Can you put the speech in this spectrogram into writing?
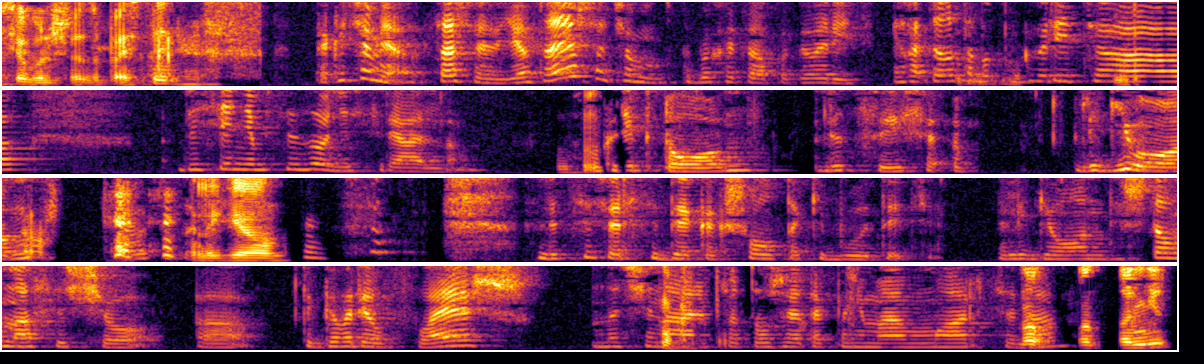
Спасибо большое за пояснение. Так о чем я? Саша, я знаешь, о чем с тобой хотела поговорить? Я хотела с тобой поговорить о весеннем сезоне сериальном. Угу. Криптон, Люцифер, Легион. Легион. Люцифер себе как шел, так и будет идти. Легион. Что у нас еще? А, ты говорил Флэш, начинается тоже, я так понимаю, в марте, Но да? Он, он, не,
